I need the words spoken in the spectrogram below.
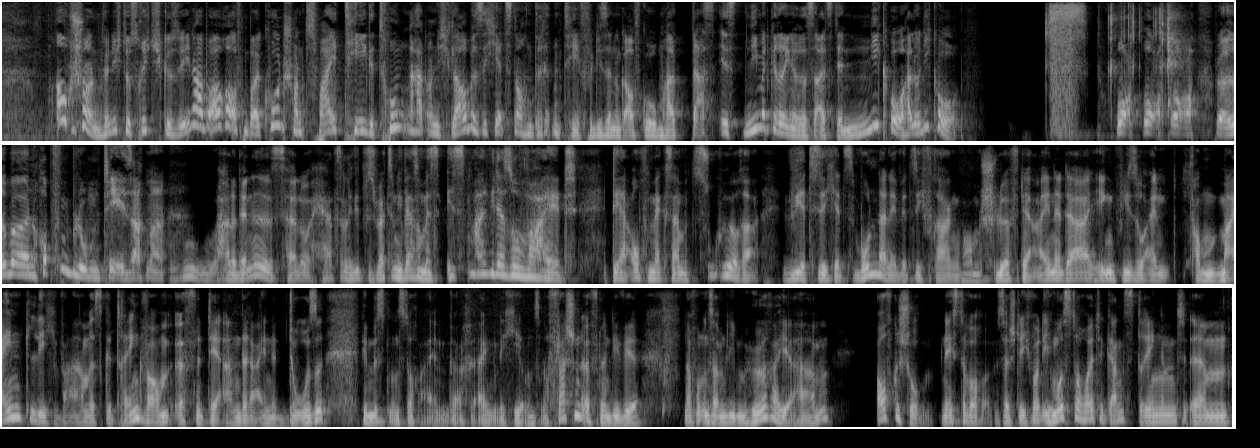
auch schon, wenn ich das richtig gesehen habe, auch auf dem Balkon schon zwei Tee getrunken hat und ich glaube, sich jetzt noch einen dritten Tee für die Sendung aufgehoben hat. Das ist niemand Geringeres als der Nico. Hallo Nico. Ho, ho, ho. Da ist aber ein Hopfenblumentee, sag mal. Uh, hallo Dennis, hallo herzlich liebstes Reds Universum. Es ist mal wieder soweit. Der aufmerksame Zuhörer wird sich jetzt wundern. Er wird sich fragen, warum schlürft der eine da irgendwie so ein vermeintlich warmes Getränk? Warum öffnet der andere eine Dose? Wir müssten uns doch einfach eigentlich hier unsere Flaschen öffnen, die wir noch von unserem lieben Hörer hier haben. Aufgeschoben. Nächste Woche ist das Stichwort. Ich musste heute ganz dringend ähm,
